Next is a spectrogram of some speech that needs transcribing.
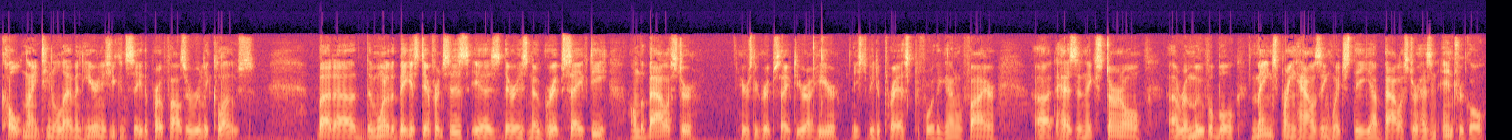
Colt 1911 here, and as you can see, the profiles are really close. But uh, the, one of the biggest differences is there is no grip safety on the Ballester. Here's the grip safety right here. It needs to be depressed before the gun will fire. Uh, it has an external uh, removable mainspring housing, which the uh, Ballester has an integral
